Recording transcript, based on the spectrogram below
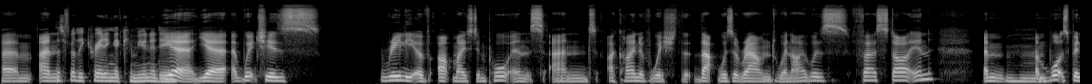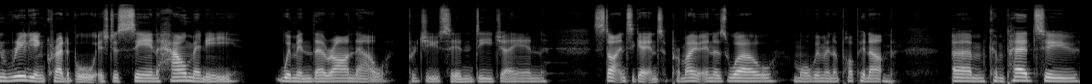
Um, and it's really creating a community. Yeah, yeah, which is really of utmost importance. And I kind of wish that that was around when I was first starting. And, mm-hmm. and what's been really incredible is just seeing how many women there are now producing, DJing, starting to get into promoting as well. More women are popping up. Mm. Um, compared to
